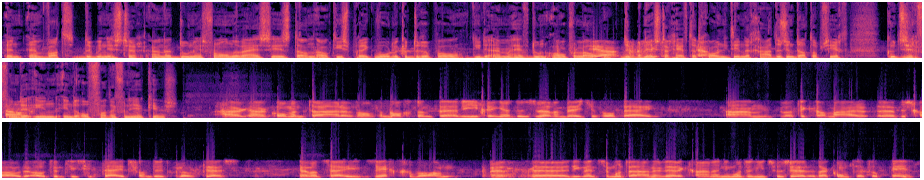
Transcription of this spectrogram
en, en wat de minister aan het doen is van onderwijs... is dan ook die spreekwoordelijke druppel die de emmer heeft doen overlopen. Ja, de minister heeft het ja. gewoon niet in de gaten. Dus in dat opzicht kunt u zich Nou. vinden in, in de opvatting van de heer Kiers? Haar, haar commentaren van vanochtend, hè, die gingen dus wel een beetje voorbij aan wat ik dan maar uh, beschouw de authenticiteit van dit protest. want zij zegt gewoon, uh, die mensen moeten aan hun werk gaan en die moeten niet zo zeuren. Daar komt het op neer.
